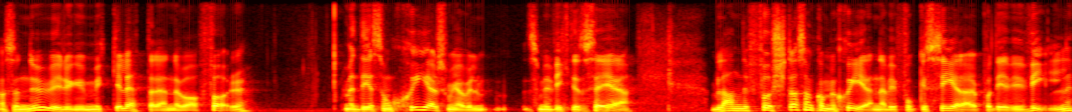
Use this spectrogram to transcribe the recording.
Alltså nu är det ju mycket lättare än det var förr. Men det som sker som, jag vill, som är viktigt att säga är, bland det första som kommer ske när vi fokuserar på det vi vill,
